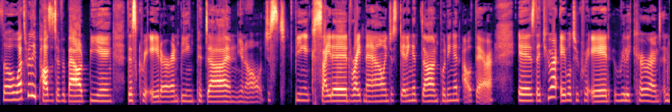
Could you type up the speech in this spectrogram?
So, what's really positive about being this creator and being Pitta and, you know, just being excited right now and just getting it done, putting it out there, is that you are able to create really current and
